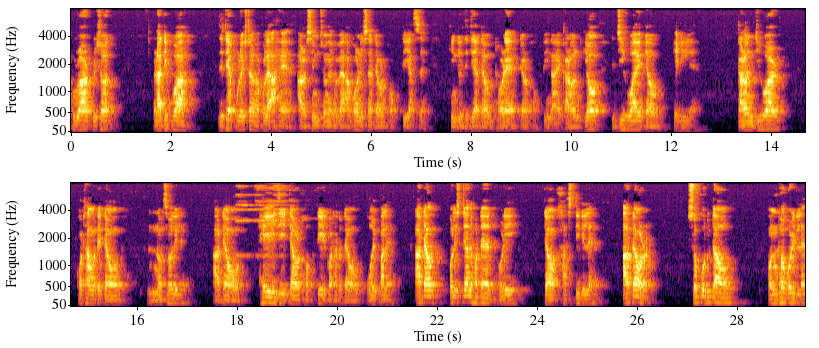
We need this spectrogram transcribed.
ঘূৰোৱাৰ পিছত ৰাতিপুৱা যেতিয়া পলিষ্টাৰসকলে আহে আৰু চিমচঙে ভাবে আগৰ নিচিনা তেওঁৰ শক্তি আছে কিন্তু যেতিয়া তেওঁক ধৰে তেওঁৰ শক্তি নাই। কাৰণ কিয়? জিহুৱাই তেওঁক এৰিলে। কাৰণ জিহুৱাৰ কথামতে তেওঁ নচলিলে আৰু তেওঁ সেই যি তেওঁৰ শক্তিৰ কথাটো তেওঁ কৈ পালে। আৰু তেওঁক পলিষ্টিয়ানহঁতে ধৰি তেওঁক শাস্তি দিলে। আৰু তেওঁৰ চকু দুটাও অন্ধ কৰি দিলে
